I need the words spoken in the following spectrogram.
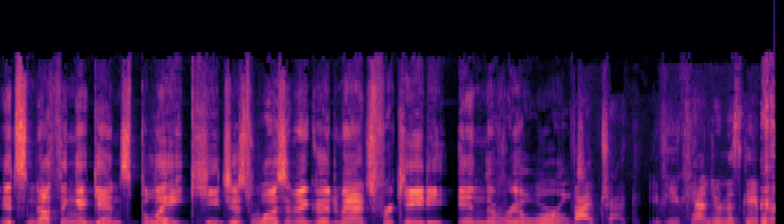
It's nothing against Blake. He just wasn't a good match for Katie in the real world. vibe check. If you can't do an escape room,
